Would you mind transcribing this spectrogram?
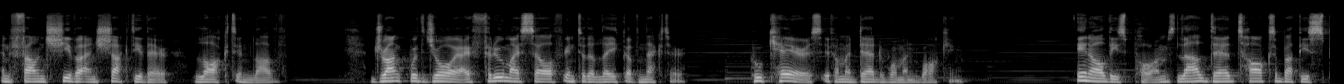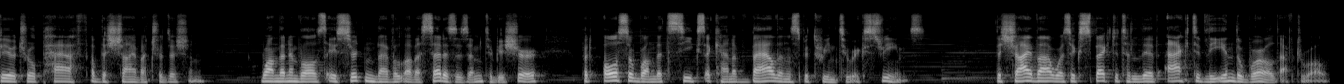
and found Shiva and Shakti there, locked in love. Drunk with joy, I threw myself into the lake of nectar. Who cares if I'm a dead woman walking? In all these poems, Lal Ded talks about the spiritual path of the Shaiva tradition, one that involves a certain level of asceticism, to be sure, but also one that seeks a kind of balance between two extremes. The Shaiva was expected to live actively in the world, after all.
